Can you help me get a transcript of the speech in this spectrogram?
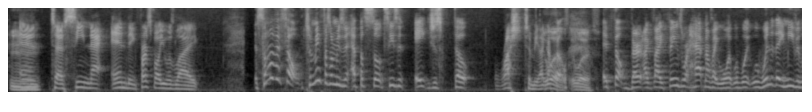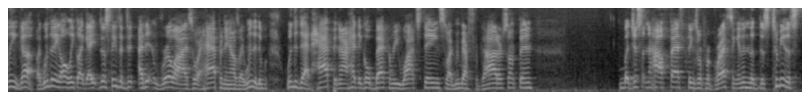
Mm-hmm. and to have seen that ending, first of all, you was like, some of it felt to me for some reason, episode season eight just felt rushed to me. Like It I was, felt it was. It felt very like like things were happening. I was like, what, what- when did they even link up? Like when did they all link? Like I, just things that did, I didn't realize were happening. I was like, when did when did that happen? And I had to go back and rewatch things. So like maybe I forgot or something but just in how fast things were progressing. And then the, this to me, this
